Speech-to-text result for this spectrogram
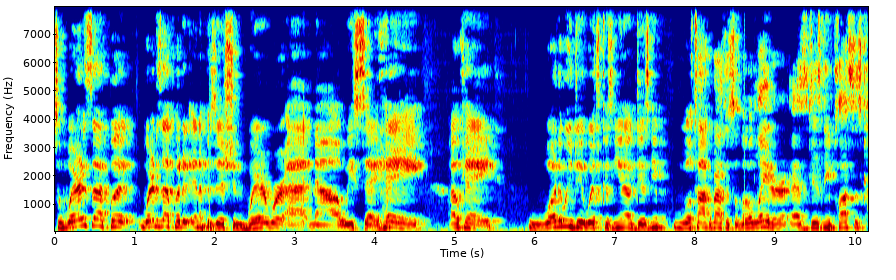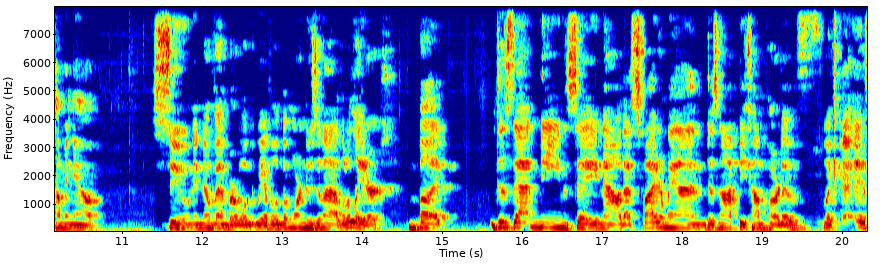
So where does that put where does that put it in a position where we're at now? We say, hey, okay, what do we do with because you know Disney? We'll talk about this a little later as Disney Plus is coming out soon in November. We'll, we have a little bit more news on that a little later, but. Does that mean, say, now that Spider Man does not become part of, like, if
